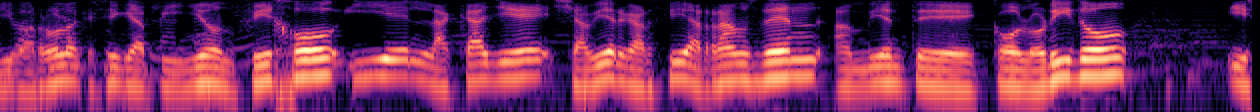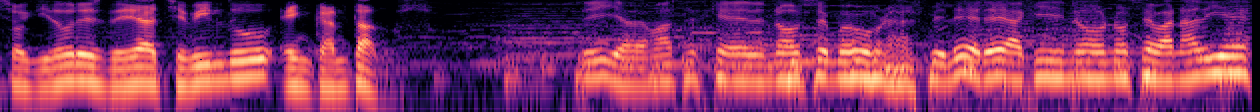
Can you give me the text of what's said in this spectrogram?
Ibarrola que sigue a piñón fijo y en la calle Xavier García Ramsden, ambiente colorido y seguidores de H. Bildu encantados. Sí, y además es que no se mueve un alfiler, ¿eh? aquí no, no se va nadie.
